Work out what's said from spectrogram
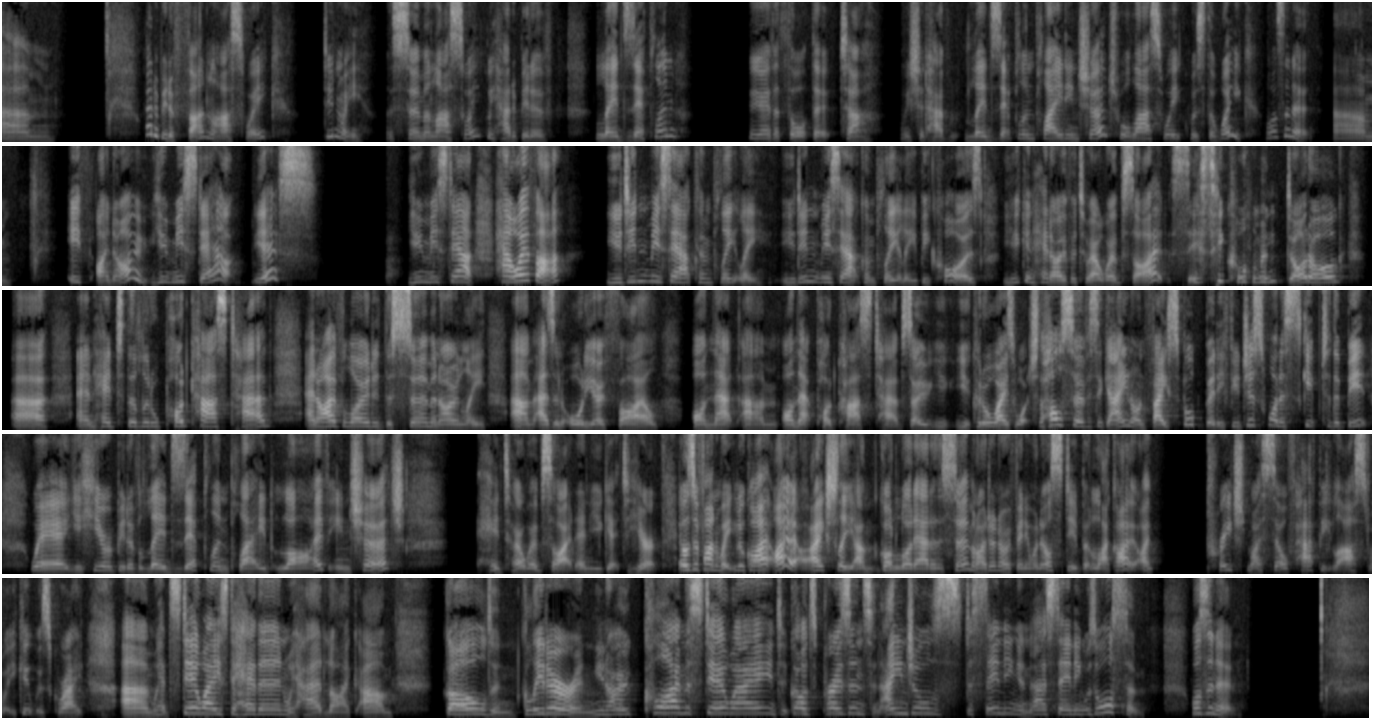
Um, we had a bit of fun last week, didn't we? The sermon last week, we had a bit of Led Zeppelin. Who ever thought that uh, we should have Led Zeppelin played in church? Well, last week was the week, wasn't it? Um, if I know you missed out, yes, you missed out. However, you didn't miss out completely. You didn't miss out completely because you can head over to our website, ceccoolman.org, uh, and head to the little podcast tab. And I've loaded the sermon only um, as an audio file on that um, on that podcast tab. So you, you could always watch the whole service again on Facebook. But if you just want to skip to the bit where you hear a bit of Led Zeppelin played live in church, head to our website and you get to hear it. It was a fun week. Look, I, I actually um, got a lot out of the sermon. I don't know if anyone else did, but like I, I preached myself happy last week. It was great. Um, we had stairways to heaven. We had like um, gold and glitter and, you know, climb the stairway into God's presence and angels descending and ascending. It was awesome, wasn't it?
